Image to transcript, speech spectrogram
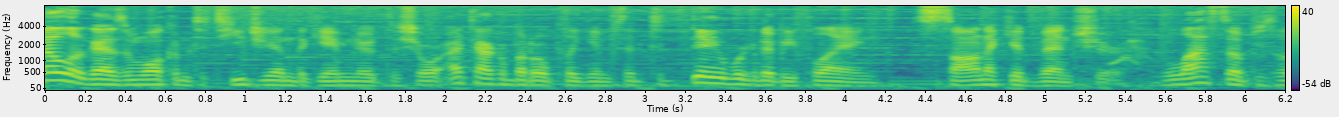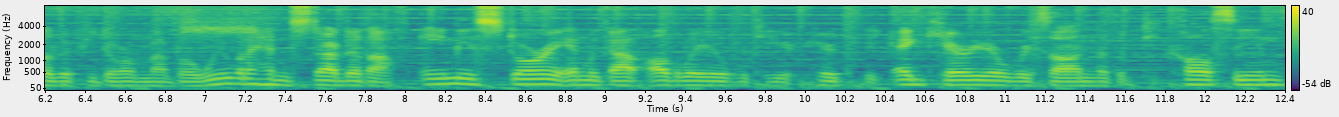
Hello guys and welcome to TGN the Game Nerd the Show. I talk about old play games and today we're going to be playing Sonic Adventure. Last episode, if you don't remember, we went ahead and started off Amy's story and we got all the way over to here, here to the egg carrier. We saw another decal scene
